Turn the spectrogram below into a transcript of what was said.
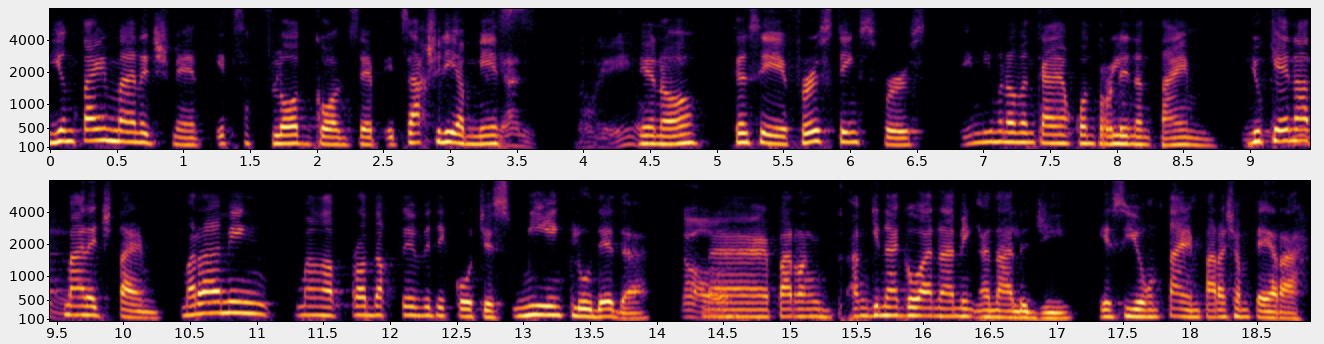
Yung time management, it's a flawed concept. It's actually a myth. Yan. Okay, okay. You know? Kasi first things first, hindi mo naman kayang kontrolin ng time. You cannot manage time. Maraming mga productivity coaches, me included ah, Oo. na parang ang ginagawa naming analogy is yung time para siyang pera.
